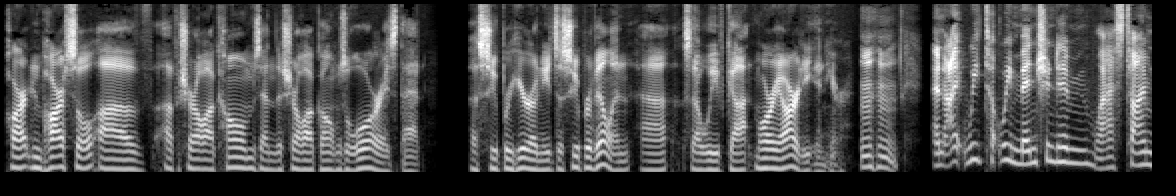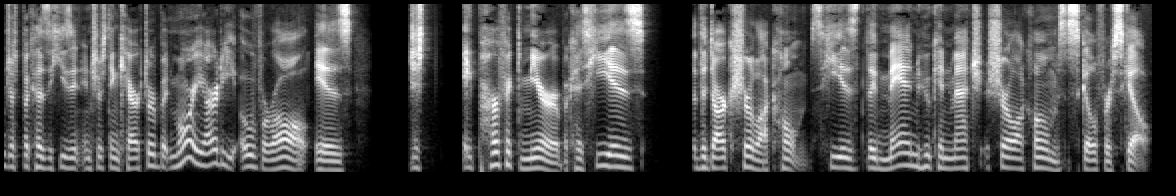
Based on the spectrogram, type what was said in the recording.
part and parcel of, of Sherlock Holmes and the Sherlock Holmes lore is that a superhero needs a supervillain. Uh, so we've got Moriarty in here. Mm-hmm. And I we t- we mentioned him last time just because he's an interesting character, but Moriarty overall is just a perfect mirror because he is the dark Sherlock Holmes. He is the man who can match Sherlock Holmes skill for skill.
